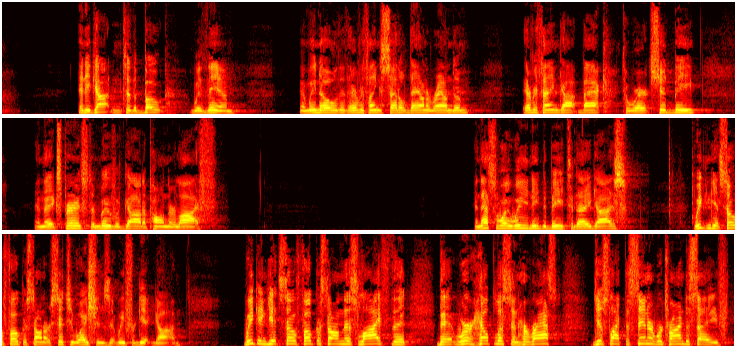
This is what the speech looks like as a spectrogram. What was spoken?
and he got into the boat with them. And we know that everything settled down around them. Everything got back to where it should be, and they experienced a move of God upon their life. And that's the way we need to be today, guys. We can get so focused on our situations that we forget God. We can get so focused on this life that, that we're helpless and harassed, just like the sinner we're trying to save.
